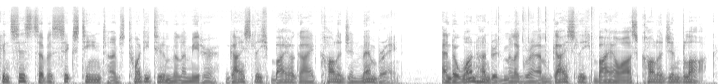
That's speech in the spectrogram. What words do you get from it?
consists of a 16 times 22 millimeter Geistlich BioGuide collagen membrane and a 100 milligram Geistlich Bio-Oss collagen block,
